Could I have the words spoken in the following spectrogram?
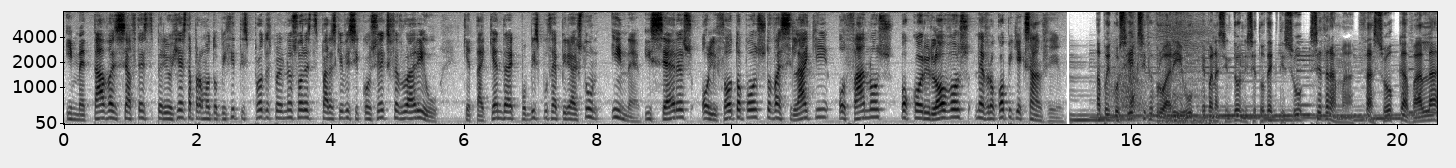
Η μετάβαση σε αυτές τις περιοχές θα πραγματοποιηθεί τις πρώτες πρωινές ώρες της Παρασκευής 26 Φεβρουαρίου και τα κέντρα εκπομπής που θα επηρεαστούν είναι οι Σέρες, ο Λιθότοπος, το Βασιλάκι, ο Θάνος, ο Κοριλόβος, Νευροκόπη και Ξάνθη. Από 26 Φεβρουαρίου επανασυντόνισε το δέκτη σου σε δράμα, Θάσο, Καβάλα,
